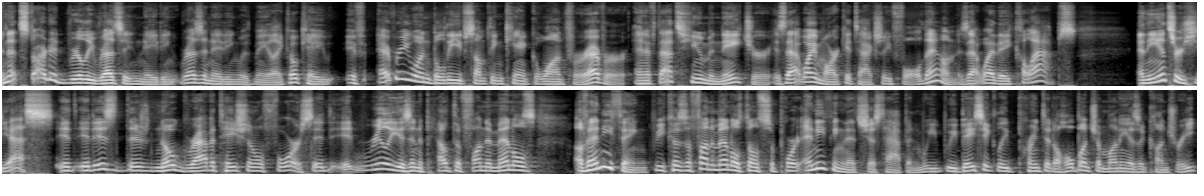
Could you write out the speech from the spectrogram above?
And that started really resonating resonating with me. Like, okay, if everyone believes something can't go on forever, and if that's human nature, is that why markets actually fall down? Is that why they collapse? And the answer is yes. It, it is. There's no gravitational force. It, it really isn't about the fundamentals of anything because the fundamentals don't support anything that's just happened. We we basically printed a whole bunch of money as a country.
